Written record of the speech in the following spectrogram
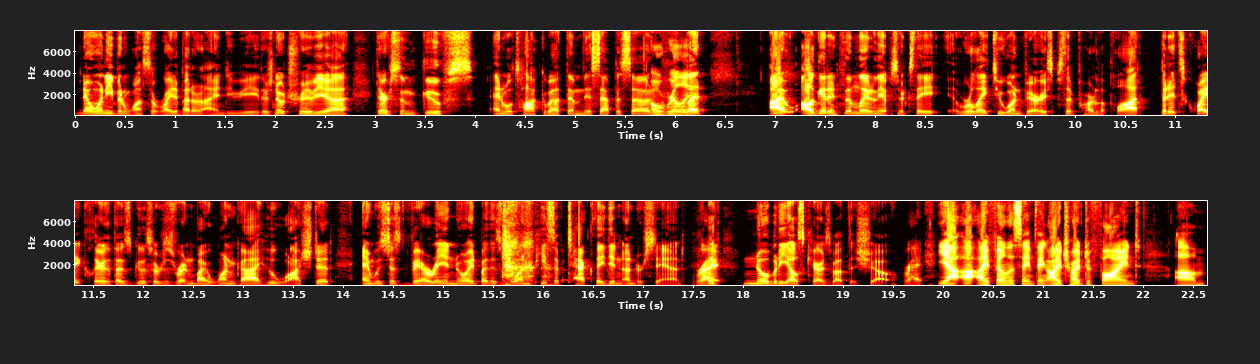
no one even wants to write about it on IMDb. There's no trivia. There's some goofs, and we'll talk about them this episode. Oh, really? But I, I'll get into them later in the episode because they relate to one very specific part of the plot. But it's quite clear that those goofs were just written by one guy who watched it and was just very annoyed by this one piece of tech they didn't understand. Right. Like, nobody else cares about this show. Right. Yeah, I, I found the same thing. I tried to find um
